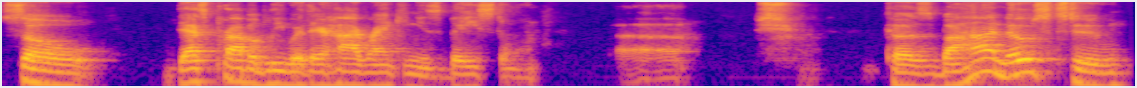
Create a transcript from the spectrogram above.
So that's probably where their high ranking is based on. Because uh, behind those two,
